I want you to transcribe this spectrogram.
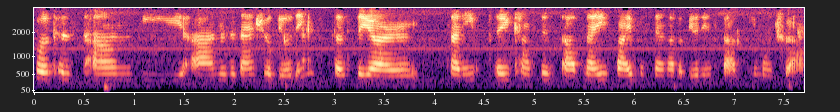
focused on the uh, residential buildings because they are 90, they consist of 95% of the building stock in Montreal.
